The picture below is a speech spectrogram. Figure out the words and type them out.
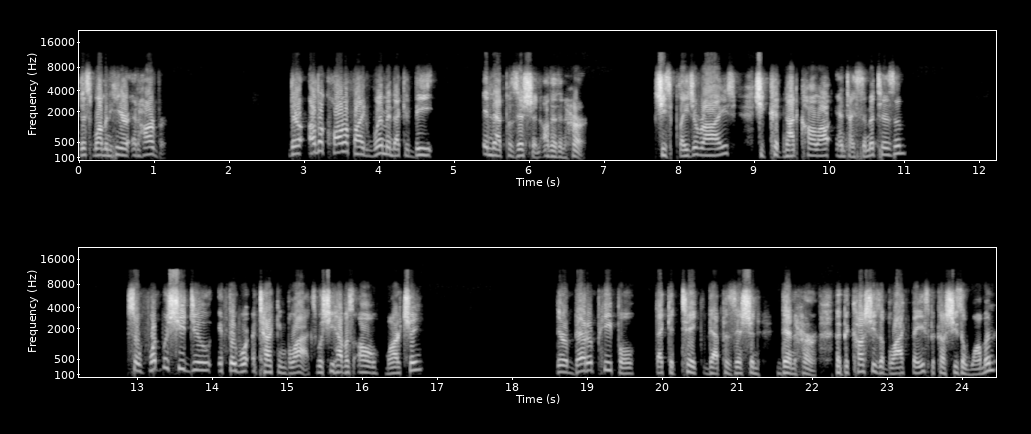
this woman here at Harvard? There are other qualified women that could be in that position other than her. She's plagiarized. She could not call out anti Semitism. So, what would she do if they were attacking blacks? Would she have us all marching? There are better people that could take that position than her. But because she's a black face, because she's a woman,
